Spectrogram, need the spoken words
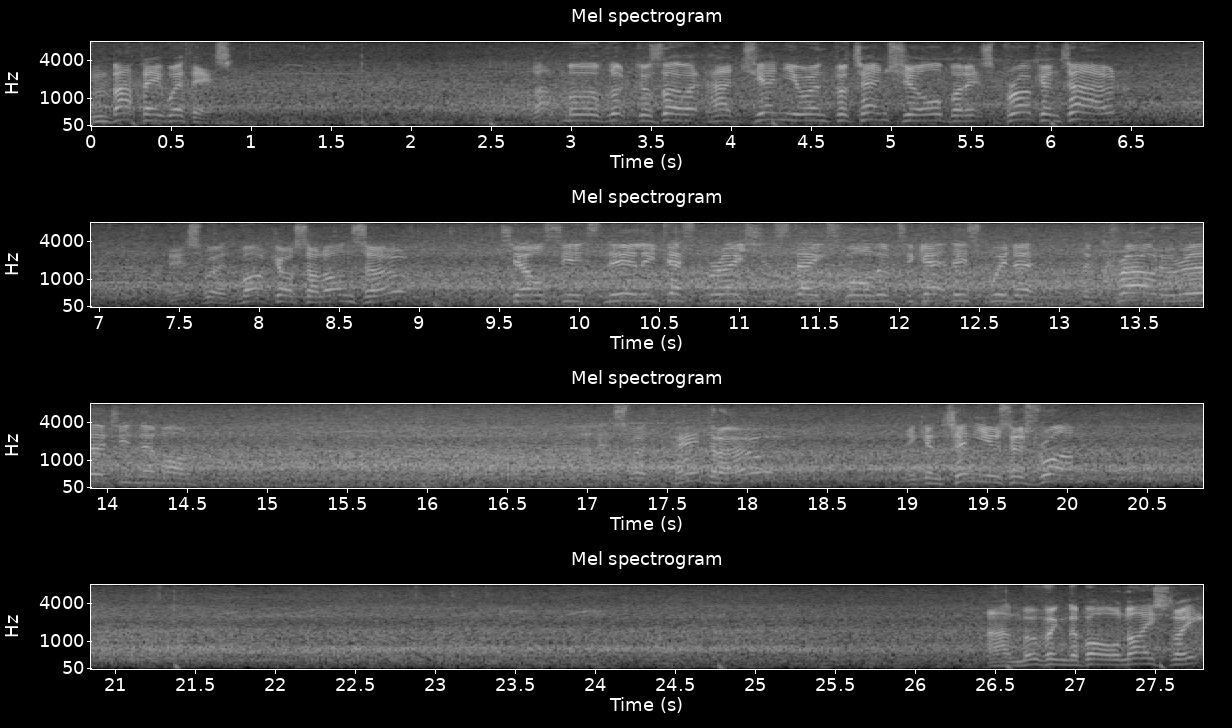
Mbappe with it. That move looked as though it had genuine potential, but it's broken down. It's with Marcos Alonso. Chelsea, it's nearly desperation stakes for them to get this winner. The crowd are urging them on. And it's with Pedro. He continues his run. And moving the ball nicely.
